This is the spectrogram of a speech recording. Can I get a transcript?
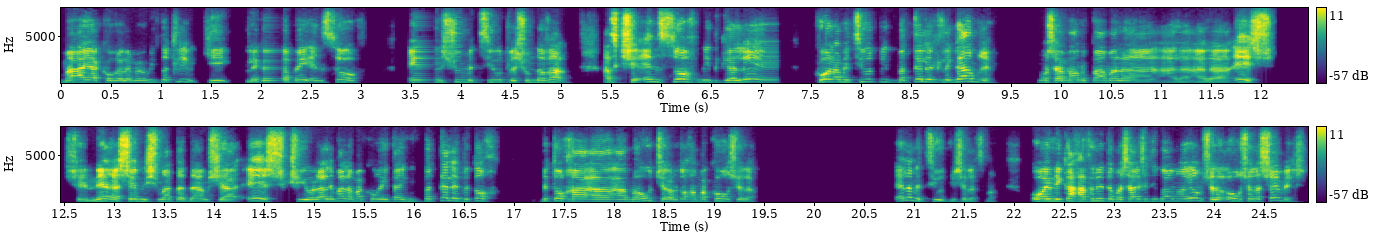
מה היה קורה להם? היו מתבטלים, כי לגבי אינסוף אין שום מציאות לשום דבר. אז כשאינסוף מתגלה, כל המציאות מתבטלת לגמרי. כמו שאמרנו פעם על, ה, על, ה, על האש, שנר השם נשמת אדם, שהאש, כשהיא עולה למעלה, מה קורה איתה? היא מתבטלת בתוך, בתוך המהות שלה, בתוך המקור שלה. אין לה מציאות משל עצמה. או אם ניקח אפילו את המשל שדיברנו היום, של האור של השמש.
